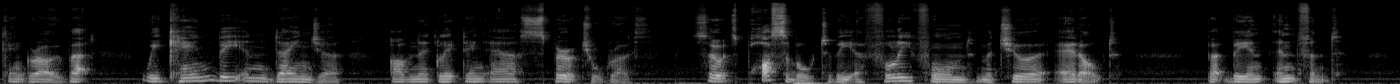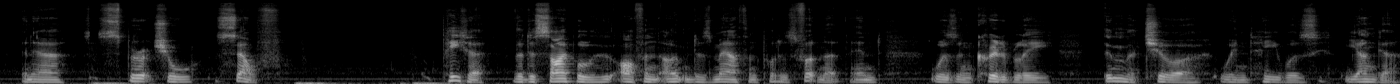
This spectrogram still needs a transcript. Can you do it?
can grow, but we can be in danger of neglecting our spiritual growth. So it's possible to be a fully formed, mature adult, but be an infant in our spiritual self. Peter, the disciple who often opened his mouth and put his foot in it and was incredibly immature when he was younger,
